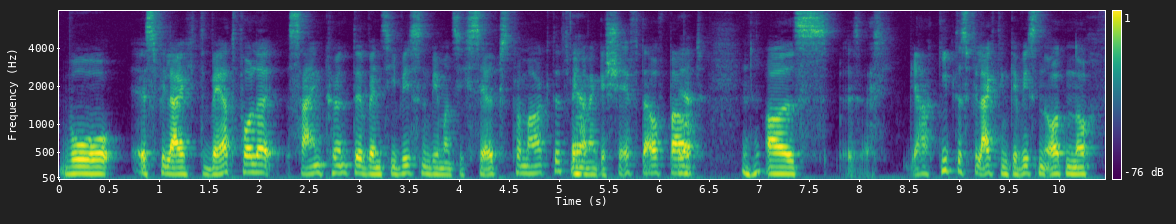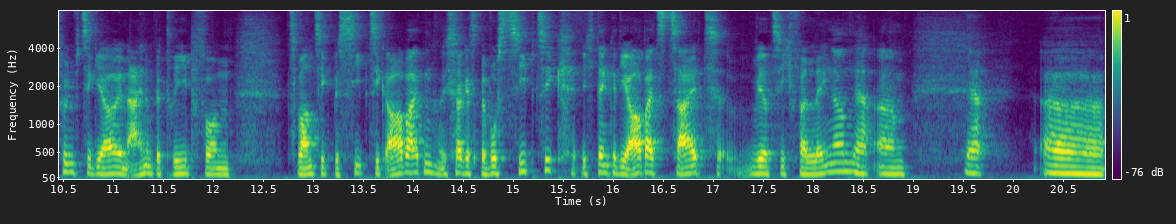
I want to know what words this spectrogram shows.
wo es vielleicht wertvoller sein könnte, wenn sie wissen, wie man sich selbst vermarktet, wie man ein Geschäft aufbaut, mhm. als ja, gibt es vielleicht in gewissen Orten noch 50 Jahre in einem Betrieb von 20 bis 70 Arbeiten. Ich sage jetzt bewusst 70. Ich denke, die Arbeitszeit wird sich verlängern. Ja. Ähm, ja. Äh,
